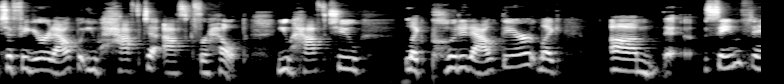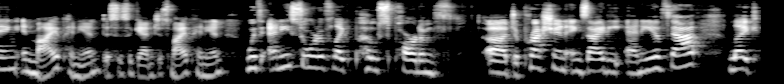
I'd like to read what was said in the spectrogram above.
to figure it out, but you have to ask for help. You have to like put it out there. Like, um, same thing in my opinion. This is again just my opinion with any sort of like postpartum uh, depression, anxiety, any of that. Like,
